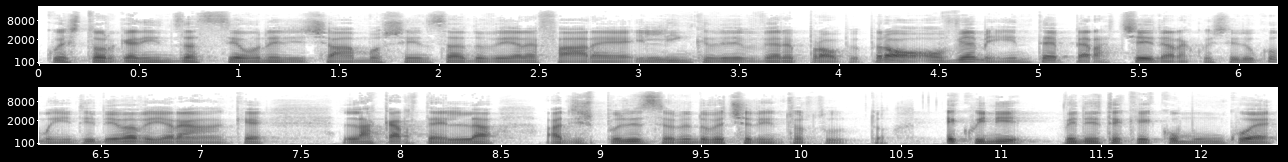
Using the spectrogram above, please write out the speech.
questa organizzazione, diciamo, senza dover fare il link vero e proprio. Però, ovviamente, per accedere a questi documenti deve avere anche la cartella a disposizione dove c'è dentro tutto. E quindi vedete che comunque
